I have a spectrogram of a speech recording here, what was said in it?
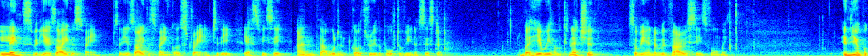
links with the azygos vein. So the azygos vein goes straight into the SVC, and that wouldn't go through the portal venous system. But here we have a connection, so we end up with varices forming. In the upper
